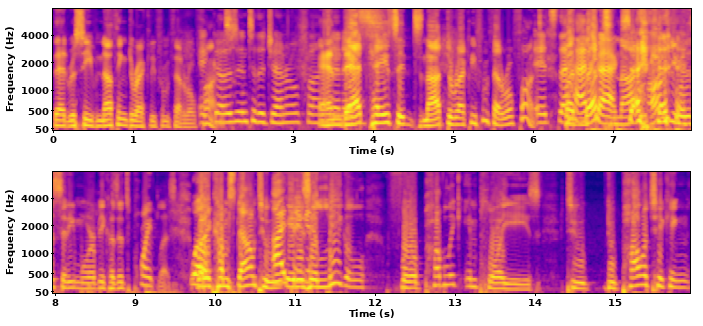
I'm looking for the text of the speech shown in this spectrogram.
that receive nothing directly from federal it funds. It goes into the general fund. and in that case, it's not directly from federal funds. It's the but Hatch let's Act. not argue this anymore because it's pointless. Well, what it comes down to, I it think is it- illegal for public employees to do politicking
